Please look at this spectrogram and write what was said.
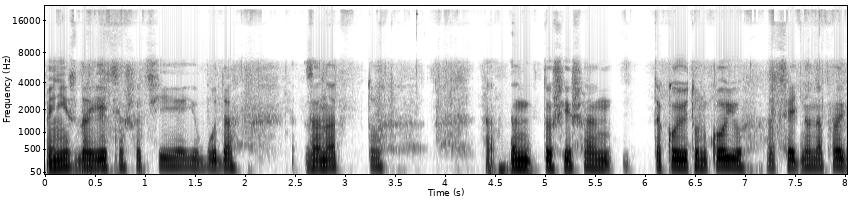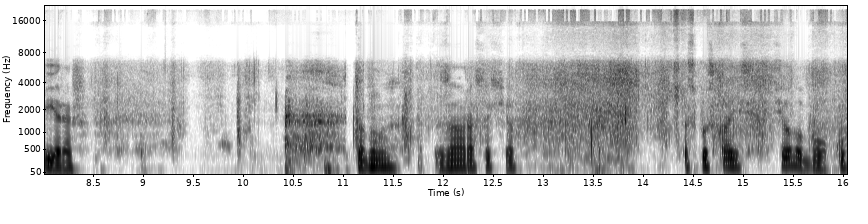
Мені здається, що цією буде занадто. е, Точніше, такою тонкою сильно не провіриш. Тому зараз ось спускаюсь з цього боку.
